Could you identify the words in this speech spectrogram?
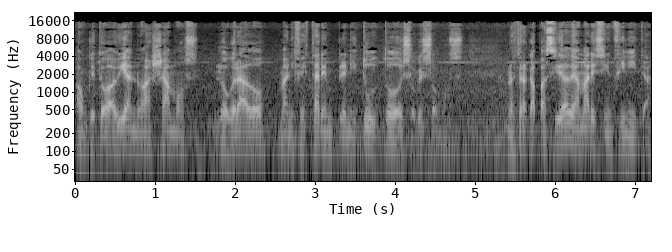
aunque todavía no hayamos logrado manifestar en plenitud todo eso que somos. Nuestra capacidad de amar es infinita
